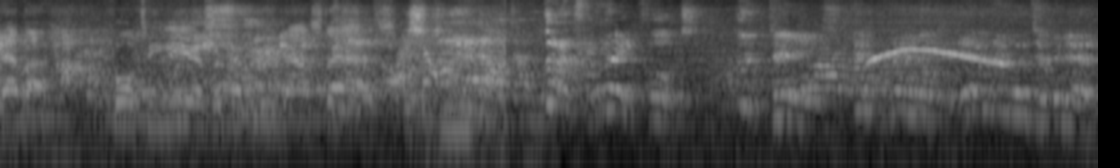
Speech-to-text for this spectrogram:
Never. 14 years I've never been downstairs. That's right, folks. Good right up. Everyone's over there.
